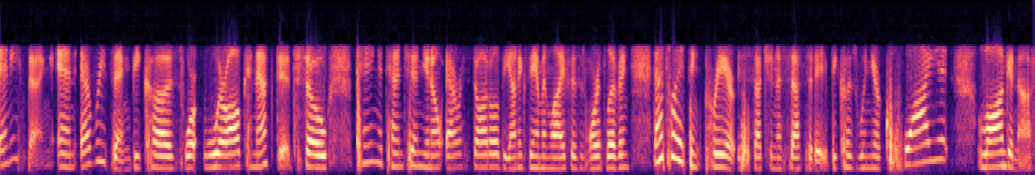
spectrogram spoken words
anything and everything because we're we're all connected. So paying attention, you know, Aristotle, the unexamined life isn't worth living. That's why I think prayer is such a necessity because when you're quiet long enough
